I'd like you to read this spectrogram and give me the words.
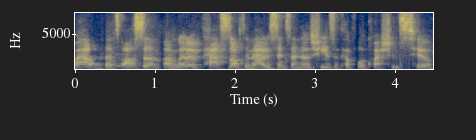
Wow, that's awesome. I'm going to pass it off to Madison because I know she has a couple of questions too.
